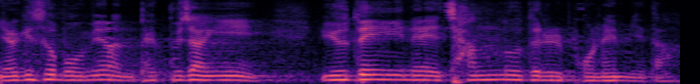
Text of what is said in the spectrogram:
여기서 보면 백부장이 유대인의 장로들을 보냅니다.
